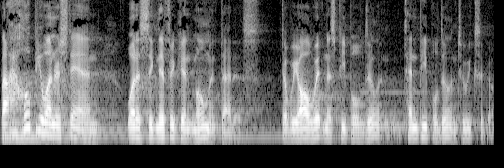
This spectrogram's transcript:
But I hope you understand what a significant moment that is that we all witnessed people doing, 10 people doing two weeks ago.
